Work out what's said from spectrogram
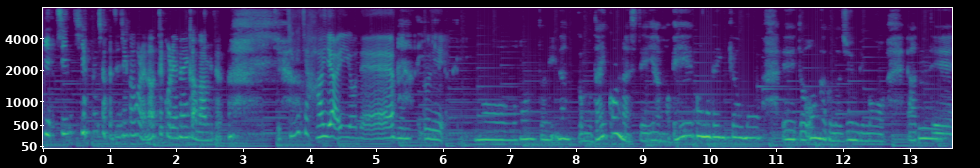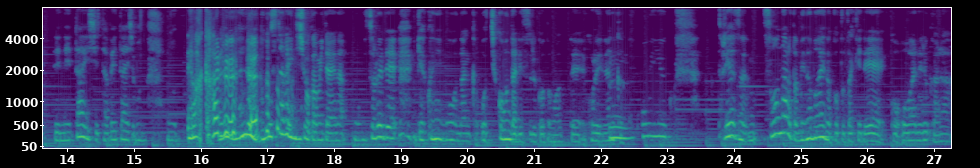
1日48時間ぐらいなってこれないかな、みたいな。一日早いよね。本当に。もう本当になんかもう大混乱していやもう英語の勉強も、えー、と音楽の準備もあって、うんで寝たいし食べたいしもうわかる。何何どうしたらいいんでしょうかみたいなもうそれで逆にもうなんか落ち込んだりすることもあってこれなんかうんこういう、とりあえずそうなると目の前のことだけでこう追われるから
